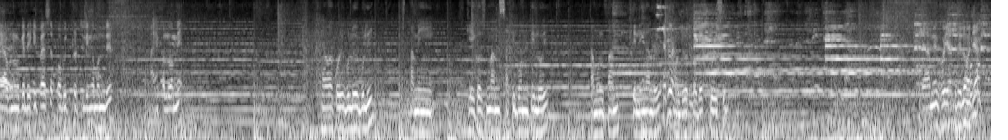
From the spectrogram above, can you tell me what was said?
এয়া আপোনালোকে দেখি পাইছে, পবিত্ৰ টিলিঙা মন্দিৰ। আহি পালোঁ আমি। সেৱা কৰিবলৈ বুলি আমি কেইগছমান চাকি বন্তি লৈ, তামোল পাণ, টিলিঙা লৈ মন্দিৰত প্ৰৱেশ কৰিছোঁ। আমি ভৰি হাত লওঁ এতিয়া।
